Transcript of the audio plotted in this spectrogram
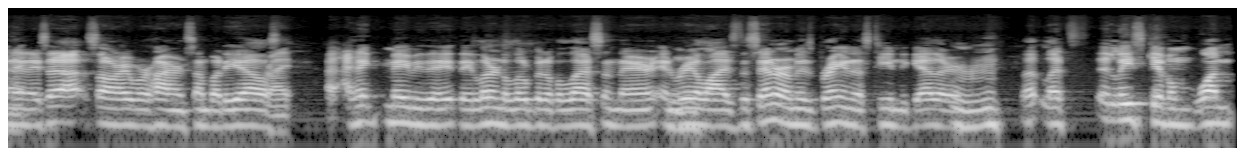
and then they said, "Ah, "Sorry, we're hiring somebody else." Right. I- think maybe they, they learned a little bit of a lesson there and Mhm. realized this interim is bringing this team together. Mhm. Let, let's at least give them one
